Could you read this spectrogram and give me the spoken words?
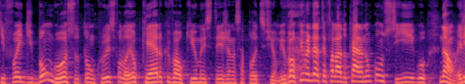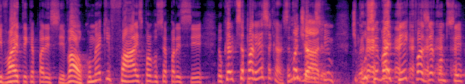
que foi de bom gosto do Tom Cruise. Falou, eu quero que o Val Kilmer esteja nessa porra desse filme. E o Val Kilmer deve ter falado, cara, não consigo. Não, ele vai ter que aparecer. Val, como é que faz pra você aparecer? Eu quero que você apareça, cara. Você Uma tem que nesse diária. filme. Tipo, você vai ter que fazer acontecer.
